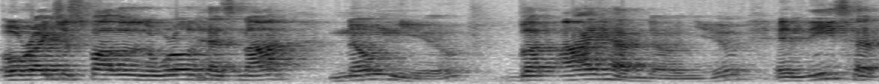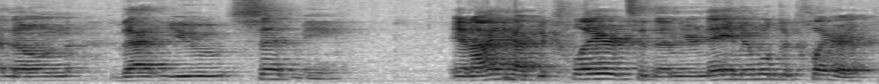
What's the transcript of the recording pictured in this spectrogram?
O righteous Father, the world has not known you but I have known you, and these have known that you sent me. And I have declared to them your name and will declare it,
